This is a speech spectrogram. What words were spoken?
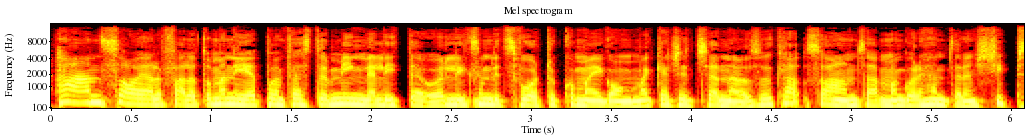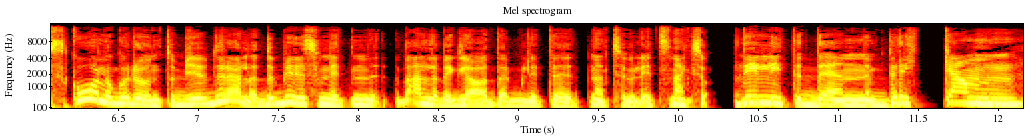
Han sa i alla fall att om man är på en fest och minglar lite och liksom lite svårt att komma igång, man kanske inte känner alla, så sa han så här, man går och hämtar en chipsskål och går runt och bjuder alla. Då blir det som lite, alla blir glada, det blir lite naturligt snack. Så Det är lite den brickan Mm.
